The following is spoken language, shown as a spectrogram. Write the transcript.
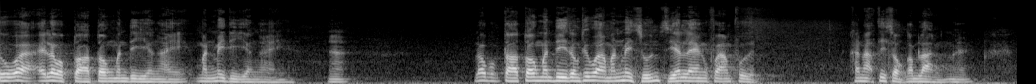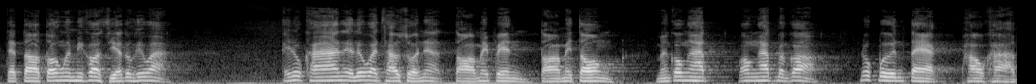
ดูว่าไอ้ระบบต่อตรงมันดียังไง มันไม่ดียังไงนะระบบต่อตรงมันดีตรงที่ว่ามันไม่สูญเสียแรงความฝืด ขณะที่ส่งกำลังนะแต่ต่อตรงมันมีข้อเสียตรงที่ว่าไอ้ลูกค้าเนี่ยหรือว่าชาวสวนเนี่ยต่อไม่เป็นต่อไม่ตรง มันก็งัดพองัดมันก็ลูกปืนแตกเผาขาด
